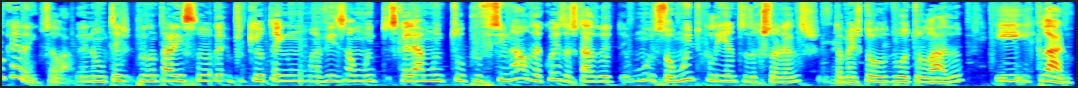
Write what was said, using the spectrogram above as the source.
Não querem, sei lá. Eu não tenho de perguntar isso porque eu tenho uma visão muito, se calhar, muito profissional da coisa. Está- sou muito cliente de restaurantes, também estou do outro lado. E, e, claro,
